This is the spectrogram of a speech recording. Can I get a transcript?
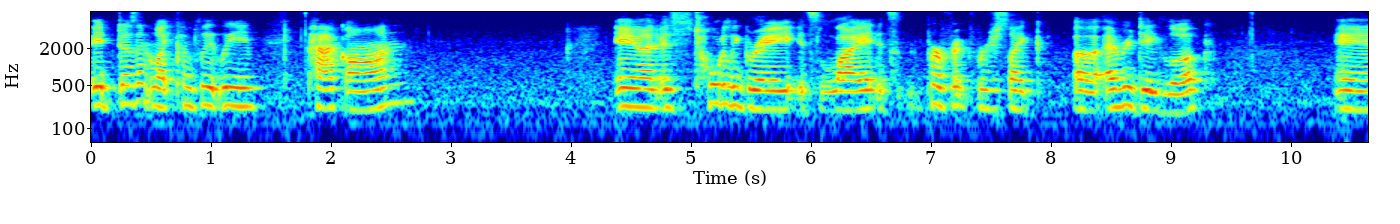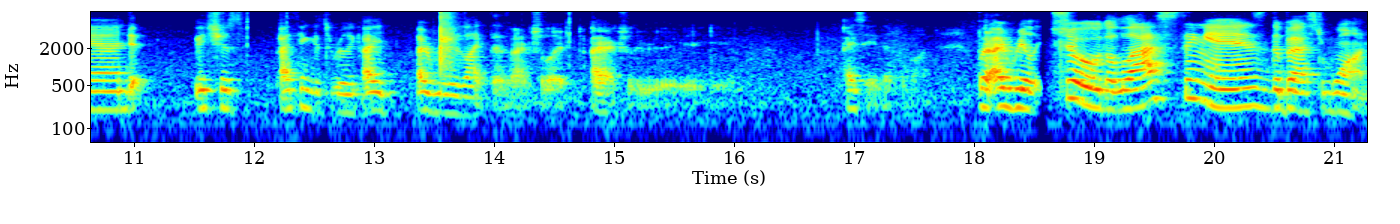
it doesn't like completely pack on. And it's totally great. It's light. It's perfect for just like a everyday look. And it's just, I think it's really, I, I really like this actually. I actually really, really do. I say that a lot. But I really, so the last thing is the best one.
